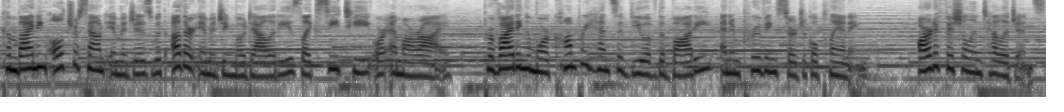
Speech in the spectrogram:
combining ultrasound images with other imaging modalities like CT or MRI, providing a more comprehensive view of the body and improving surgical planning. Artificial intelligence,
